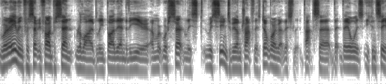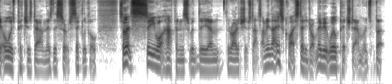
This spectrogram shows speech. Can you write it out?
we're aiming for 75% reliably by the end of the year, and we're, we're certainly we seem to be on track for this. Don't worry about this. That's uh, they always you can see it always pitches down. There's this sort of cyclical. So let's see what happens with the um, the ridership stats. I mean that is quite a steady drop. Maybe it will pitch downwards, but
